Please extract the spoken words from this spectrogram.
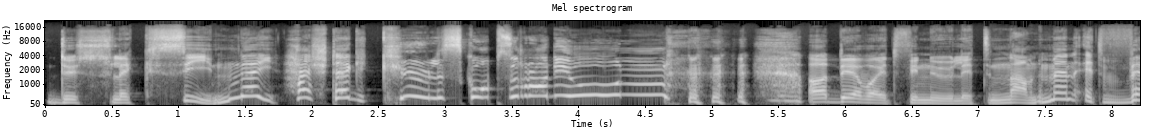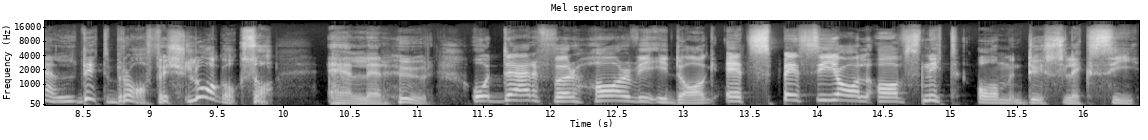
Dyslexi? Nej! Hashtag kulskåpsradion! ja, det var ett finurligt namn, men ett väldigt bra förslag också. Eller hur? Och därför har vi idag ett specialavsnitt om dyslexi.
